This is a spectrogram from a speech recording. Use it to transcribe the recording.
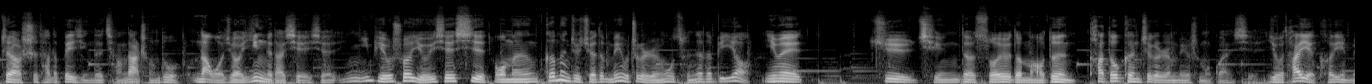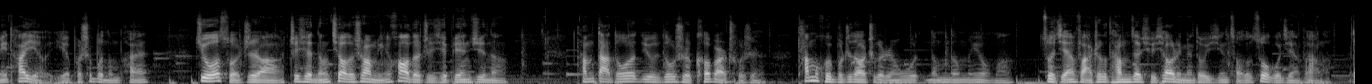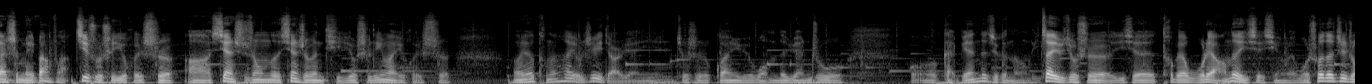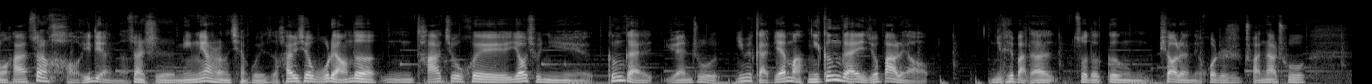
这要是他的背景的强大程度，那我就要硬给他写一些。你比如说有一些戏，我们根本就觉得没有这个人物存在的必要，因为剧情的所有的矛盾，他都跟这个人没有什么关系，有他也可以，没他也也不是不能拍。据我所知啊，这些能叫得上名号的这些编剧呢，他们大多又都是科班出身，他们会不知道这个人物能不能没有吗？做减法，这个他们在学校里面都已经早都做过减法了，但是没办法，技术是一回事啊，现实中的现实问题又是另外一回事。我觉得可能还有这一点原因，就是关于我们的原著，呃改编的这个能力。再有就是一些特别无良的一些行为，我说的这种还算好一点的，算是明面上的潜规则。还有一些无良的，嗯，他就会要求你更改原著，因为改编嘛，你更改也就罢了，你可以把它做得更漂亮点，或者是传达出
